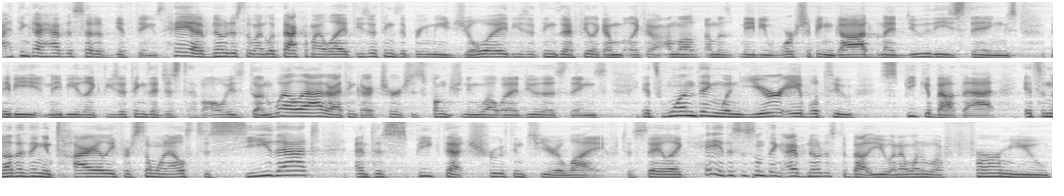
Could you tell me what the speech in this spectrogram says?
I think I have this set of giftings. Hey, I've noticed that when I look back at my life, these are things that bring me joy. These are things I feel like I'm like I'm, a, I'm a maybe worshiping God when I do these things. Maybe maybe like these are things I just have always done well at, or I think our church is functioning well when I do those things. It's one thing when you're able to speak about that. It's another thing entirely for someone else to see that and to speak that truth into your life. To say like, hey, this is something I've noticed about you, and I want to affirm you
